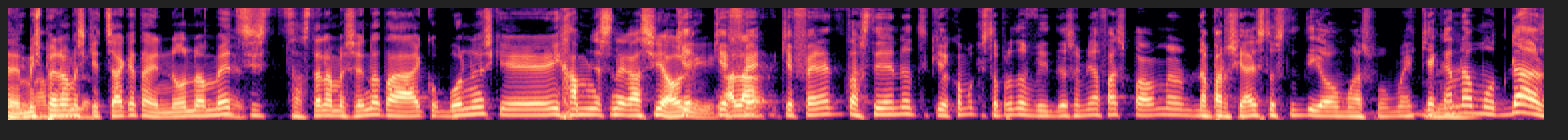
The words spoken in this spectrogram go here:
Ναι, εμείς θυμάμαι παίρναμε όλο. σκετσάκια, τα ενώναμε, εσείς θα στέλναμε σε ένα τα εκπομπώνε και είχαμε μια συνεργασία όλοι. Και, και, Αλλά φαι- και φαίνεται το αστείο είναι ότι και ακόμα και στο πρώτο βίντεο, σε μια φάση που πάμε να παρουσιάσει το στούντιό μου, ας πούμε, και έκανα μοντάζ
